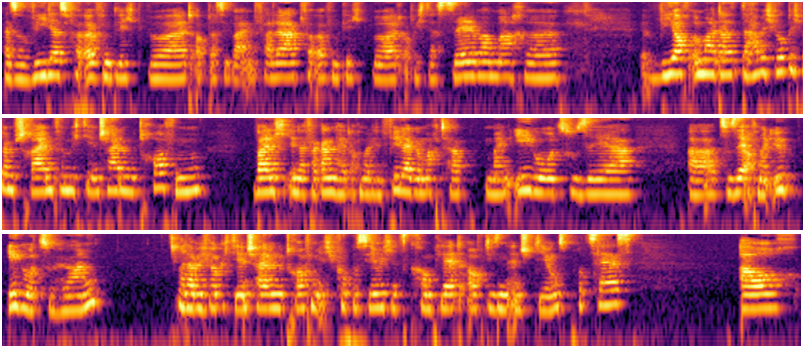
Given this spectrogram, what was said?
Also wie das veröffentlicht wird, ob das über einen Verlag veröffentlicht wird, ob ich das selber mache. Wie auch immer, da, da habe ich wirklich beim Schreiben für mich die Entscheidung getroffen, weil ich in der Vergangenheit auch mal den Fehler gemacht habe, mein Ego zu sehr, äh, zu sehr auf mein Ego zu hören. Und da habe ich wirklich die Entscheidung getroffen, ich fokussiere mich jetzt komplett auf diesen Entstehungsprozess. Auch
